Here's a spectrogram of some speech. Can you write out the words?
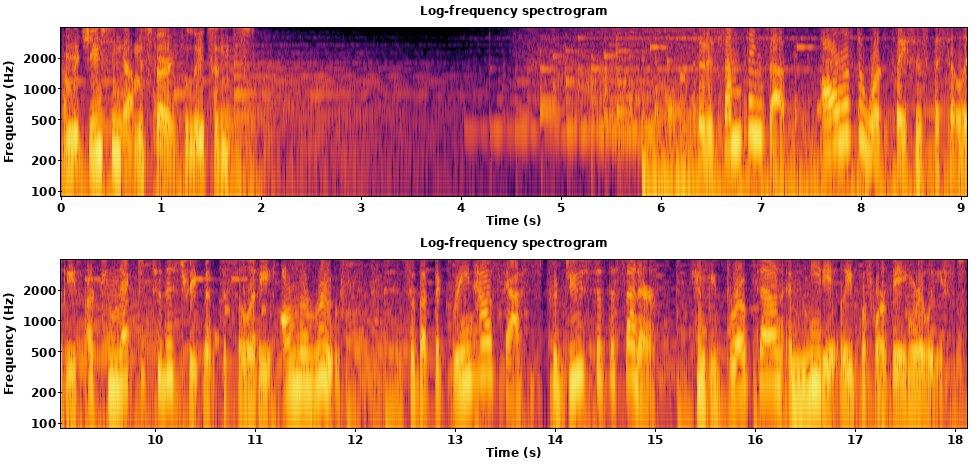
and reducing atmospheric pollutants. So to sum things up, all of the workplace's facilities are connected to this treatment facility on the roof so that the greenhouse gases produced at the center can be broke down immediately before being released.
